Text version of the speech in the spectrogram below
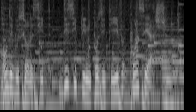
rendez-vous sur le site disciplinepositive.ch.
